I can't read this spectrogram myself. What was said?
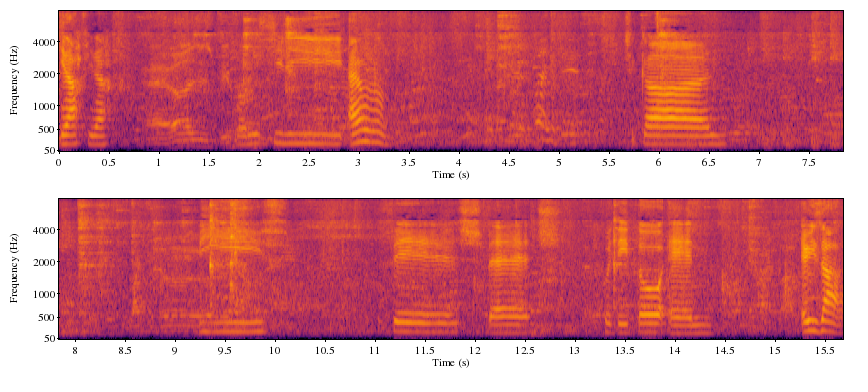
enough, enough. Hey, what is this before? Vermicelli, I don't know. What is this? Chicken, beef, fish, veg, potato, and Eriza.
